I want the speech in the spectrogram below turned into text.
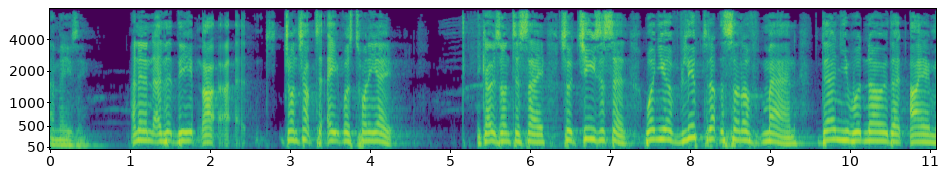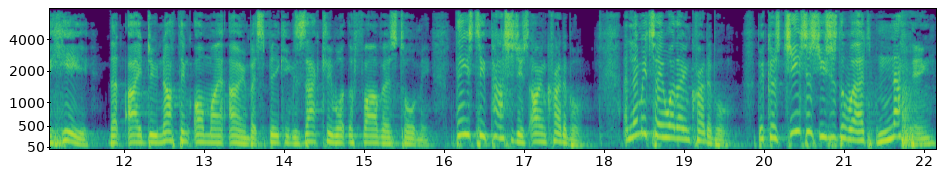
Amazing. And then uh, the, the uh, uh John chapter 8 verse 28. He goes on to say, so Jesus said, when you have lifted up the Son of Man, then you will know that I am He, that I do nothing on my own, but speak exactly what the Father has taught me. These two passages are incredible. And let me tell you why they're incredible. Because Jesus uses the word nothing,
